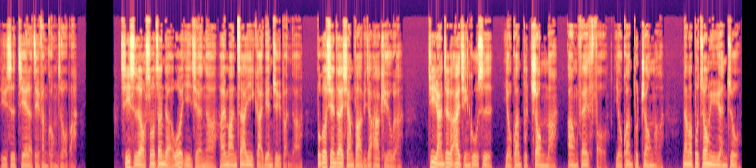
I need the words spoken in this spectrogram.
于是接了这份工作吧。其实哦，说真的，我以前呢还蛮在意改编剧本的，不过现在想法比较阿 Q 了。既然这个爱情故事，有关不忠嘛，unfaithful，有关不忠啊，那么不忠于原著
